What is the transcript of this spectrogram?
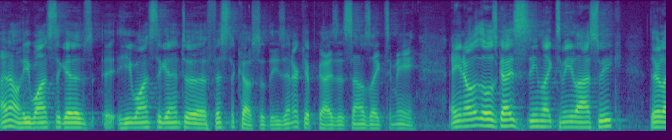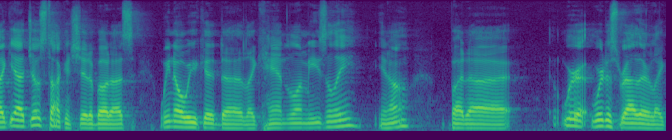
I know he wants to get his, he wants to get into a fisticuffs with these interkip guys. It sounds like to me, and you know what those guys seem like to me last week. They're like, yeah, Joe's talking shit about us. We know we could uh, like handle him easily, you know, but uh, we're we're just rather like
